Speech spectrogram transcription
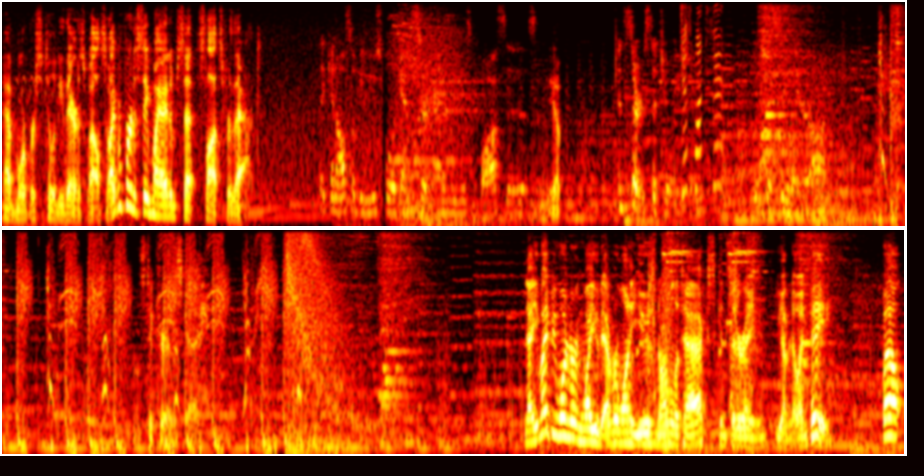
have more versatility there as well. So I prefer to save my item set slots for that. They can also be useful against certain enemies and bosses and Yep. in certain situations. Just watch this. Which you'll see later on. Let's take care of this guy. Now you might be wondering why you'd ever want to use normal attacks, considering you have no MP. Well,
